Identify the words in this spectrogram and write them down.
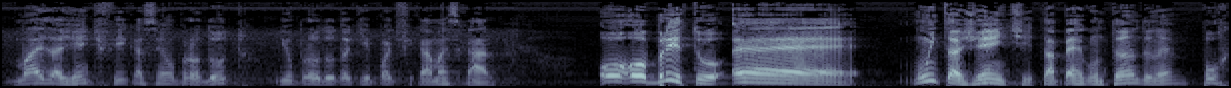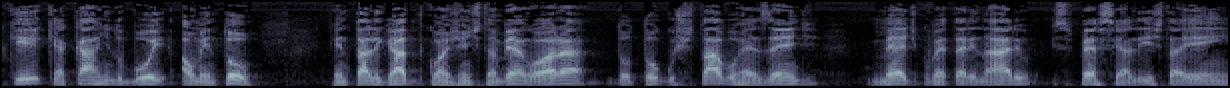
mais a gente fica sem o produto e o produto aqui pode ficar mais caro. Ô, ô Brito, é, muita gente está perguntando né, por que, que a carne do boi aumentou. Quem está ligado com a gente também agora, doutor Gustavo Rezende, médico veterinário, especialista em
